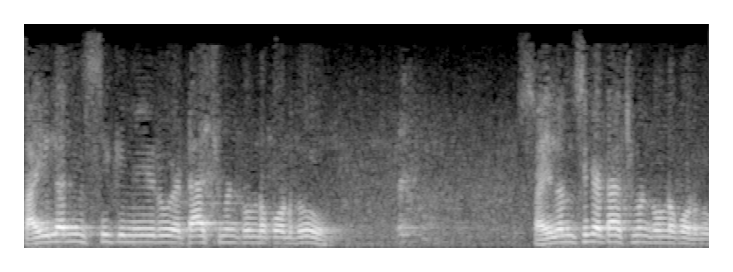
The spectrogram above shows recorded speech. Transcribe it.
సైలెన్స్కి మీరు అటాచ్మెంట్ ఉండకూడదు. సైలెన్స్కి అటాచ్మెంట్ ఉండకూడదు.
